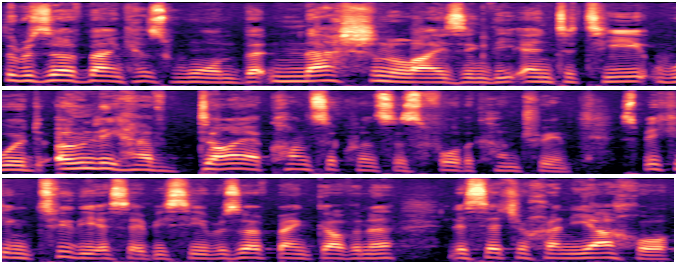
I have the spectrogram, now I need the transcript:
The Reserve Bank has warned that nationalizing the entity would only have dire consequences for the country. Speaking to the SABC, Reserve Bank Governor Lesetja Kganyago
